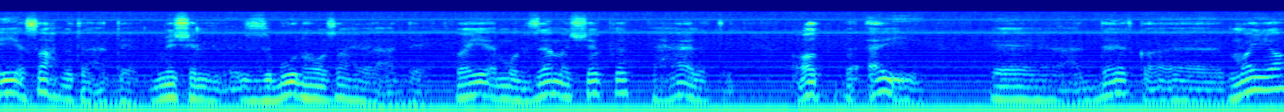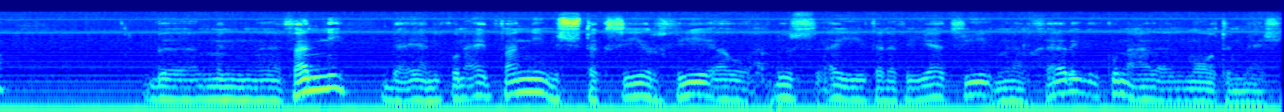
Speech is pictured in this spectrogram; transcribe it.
هي صاحبة العداد مش ال- الزبون هو صاحب العداد. فهي ملزمة الشركة في حالة عطب أي آه، عداد آه، مية من فني يعني يكون عيب فني مش تكسير فيه أو حدوث أي تلفيات فيه من الخارج يكون على المواطن. ماشي.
